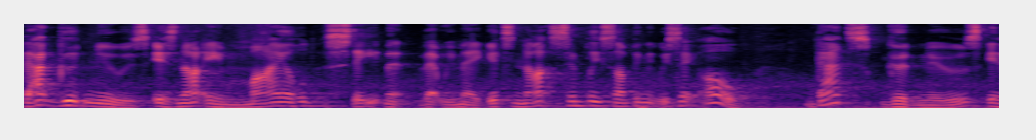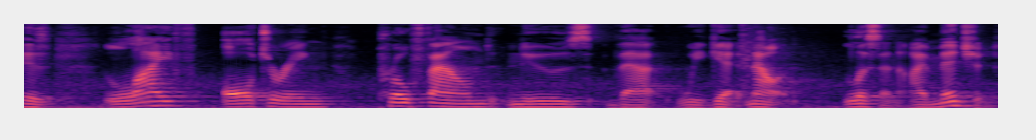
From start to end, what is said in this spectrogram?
That good news is not a mild statement that we make. It's not simply something that we say, oh, that's good news. It is life altering, profound news that we get. Now, listen, I mentioned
